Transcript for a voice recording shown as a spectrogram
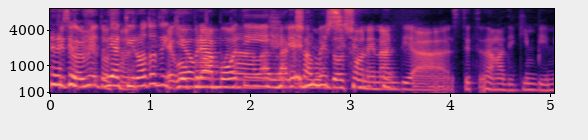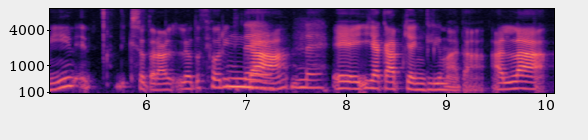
Φυσικά, εγώ είμαι τόσο- διατηρώ το δικαίωμα Εγώ πρέπει να μου πω να ότι αλλάξω δεν είμαι άποψη. τόσο ενάντια στη θανατική ποινή. Ε, Δεν ξέρω τώρα, λέω το θεωρητικά Ναι, ναι. ε, για κάποια εγκλήματα. Αλλά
